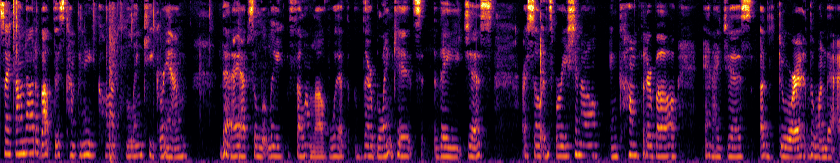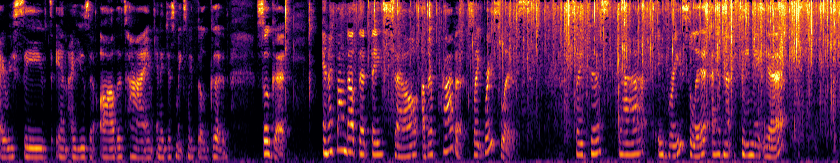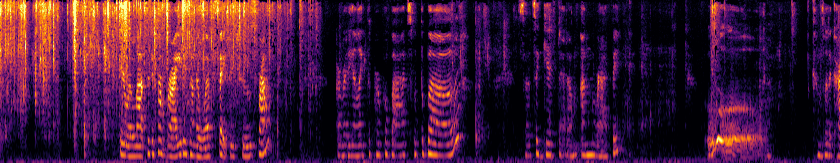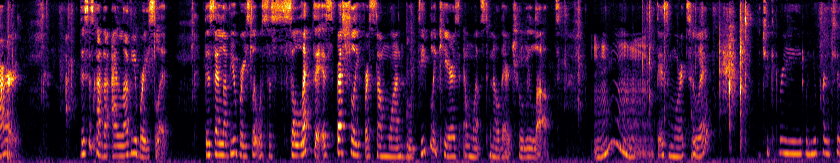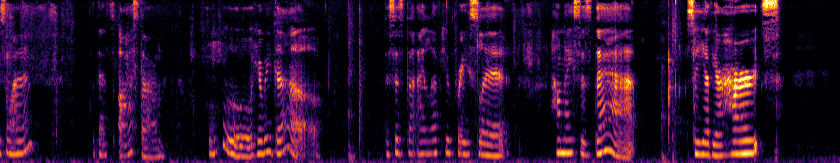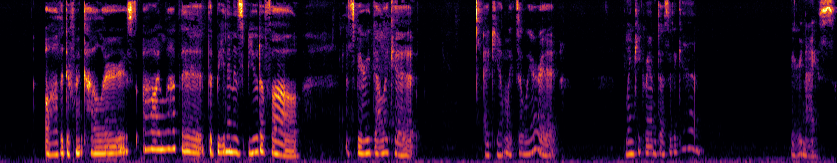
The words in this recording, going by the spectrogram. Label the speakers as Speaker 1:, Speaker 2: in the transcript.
Speaker 1: So I found out about this company called BlankieGram that I absolutely fell in love with. Their blankets, they just are so inspirational and comfortable and I just adore the one that I received and I use it all the time and it just makes me feel good, so good. And I found out that they sell other products like bracelets. So I just got a bracelet. I have not seen it yet. There were lots of different varieties on their website to choose from. Already I like the purple box with the bow. So it's a gift that I'm unwrapping. Ooh, comes with a card. This is called the I Love You bracelet. This I Love You bracelet was selected especially for someone who deeply cares and wants to know they're truly loved. Mm, there's more to it, which you can read when you purchase one. But that's awesome. Ooh, here we go. This is the I Love You bracelet. How nice is that? So you have your hearts, all the different colors. Oh, I love it. The beading is beautiful. It's very delicate. I can't wait to wear it. BlankieGram does it again. Very nice.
